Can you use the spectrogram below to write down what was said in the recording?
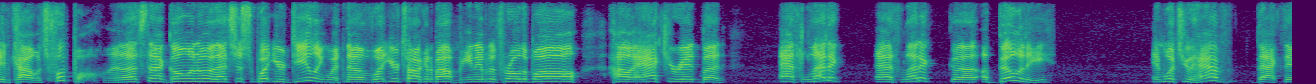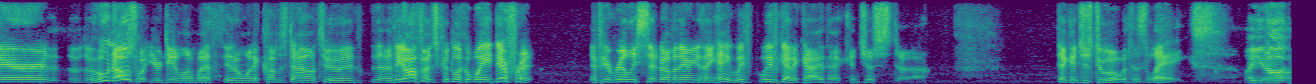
in college football. And that's not going on. That's just what you're dealing with. Now, what you're talking about, being able to throw the ball, how accurate, but athletic, athletic uh, ability and what you have back there, who knows what you're dealing with, you know, when it comes down to it. The, the offense could look a way different if you're really sitting over there and you think, hey, we've, we've got a guy that can just, uh, that can just do it with his legs. You know,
